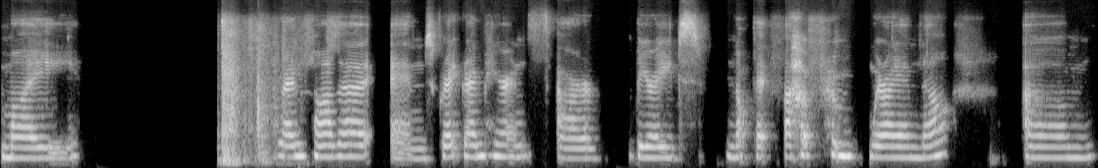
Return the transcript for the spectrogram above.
my grandfather and great grandparents are buried not that far from where I am now. Um,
